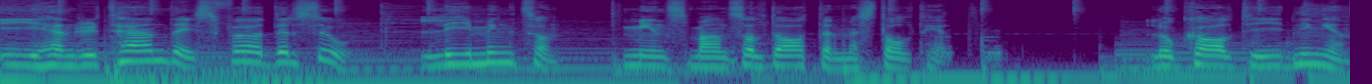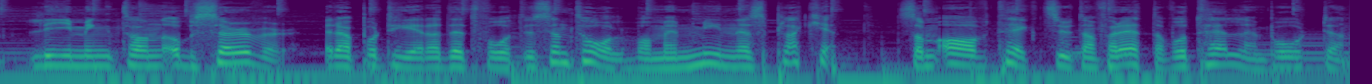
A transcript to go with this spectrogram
I Henry Tandays födelseort, Leamington, minns man soldaten med stolthet. Lokaltidningen Leamington Observer rapporterade 2012 om en minnesplakett som avtäckts utanför ett av hotellen på orten.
